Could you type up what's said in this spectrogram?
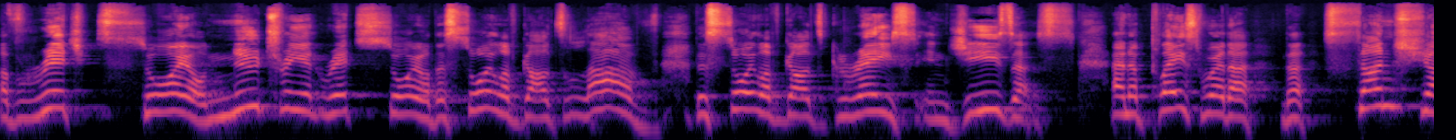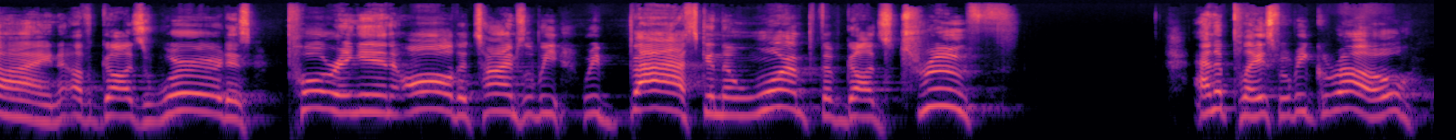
of rich soil, nutrient rich soil, the soil of God's love, the soil of God's grace in Jesus, and a place where the, the sunshine of God's word is pouring in all the times so we, we bask in the warmth of God's truth, and a place where we grow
